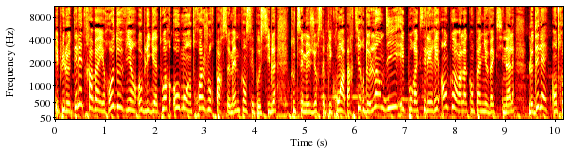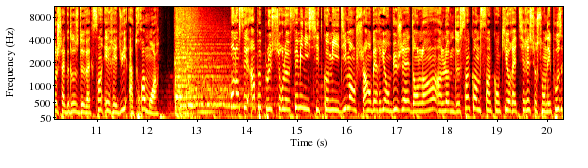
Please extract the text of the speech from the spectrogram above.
Et puis le télétravail redevient obligatoire au moins trois jours par semaine quand c'est possible. Toutes ces mesures s'appliqueront à partir de lundi et pour accélérer encore la campagne vaccinale, le délai entre chaque dose de vaccin est réduit à trois mois. Sait un peu plus sur le féminicide commis dimanche à en Bugey dans l'Ain. Un homme de 55 ans qui aurait tiré sur son épouse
